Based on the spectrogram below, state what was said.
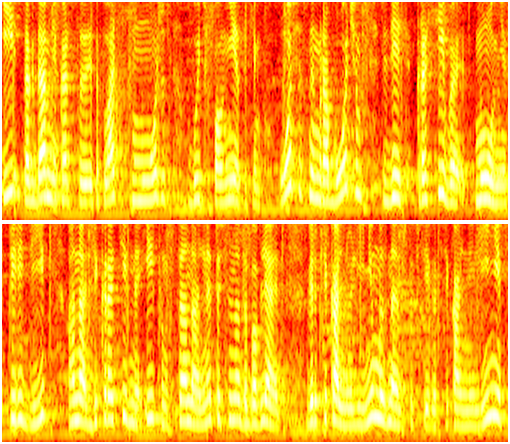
И тогда, мне кажется, это платье сможет быть вполне таким офисным, рабочим. Здесь красивая молния впереди, она декоративная и функциональная, то есть она добавляет вертикальную линию. Мы знаем, что все вертикальные линии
